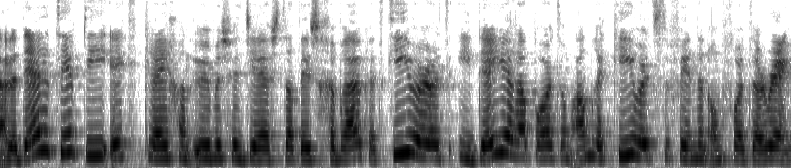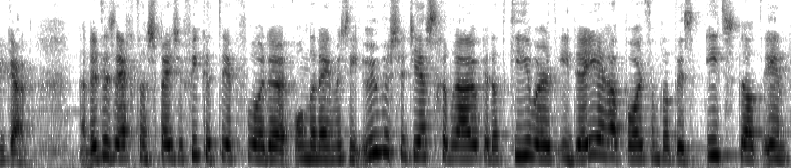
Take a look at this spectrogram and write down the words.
Nou, de derde tip die ik kreeg van Ubersuggest, dat is gebruik het keyword ideeënrapport om andere keywords te vinden om voor te ranken. Nou, dit is echt een specifieke tip voor de ondernemers die Ubersuggest gebruiken. Dat keyword ideeënrapport, want dat is iets dat in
